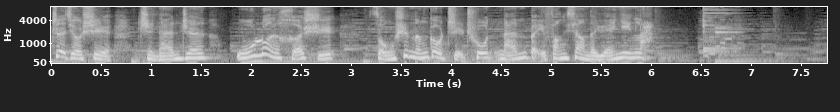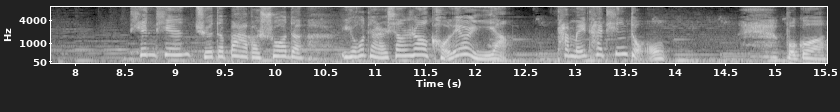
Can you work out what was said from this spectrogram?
这就是指南针无论何时总是能够指出南北方向的原因啦。天天觉得爸爸说的有点像绕口令一样，他没太听懂。不过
